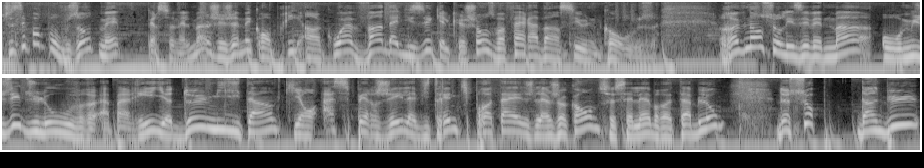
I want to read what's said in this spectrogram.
Je sais pas pour vous autres, mais personnellement, j'ai jamais compris en quoi vandaliser quelque chose va faire avancer une cause. Revenons sur les événements. Au musée du Louvre à Paris, il y a deux militantes qui ont aspergé la vitrine qui protège la Joconde, ce célèbre tableau, de soupe dans le but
